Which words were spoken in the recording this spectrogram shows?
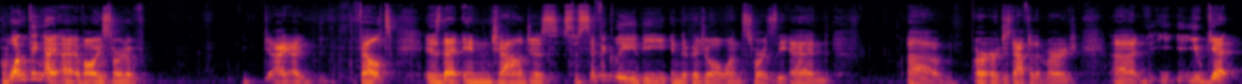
one thing I, I've always sort of I, I felt is that in challenges, specifically the individual ones towards the end, um, or, or just after the merge, uh, y- you get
